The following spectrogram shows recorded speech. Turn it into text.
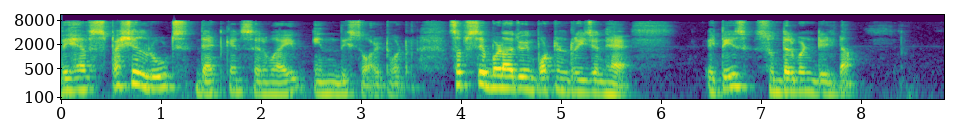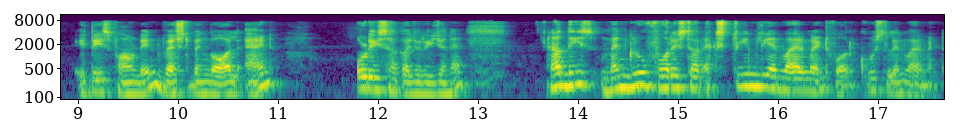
they have special root that can survive in the salt water सबसे बड़ा जो इंपॉर्टेंट रीजन है it is Sundarban delta it is found in West Bengal and Odisha का जो रीजन है. Now these mangrove forest are extremely environment for coastal environment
